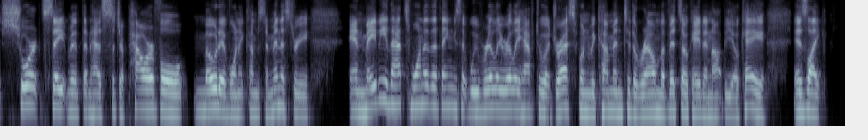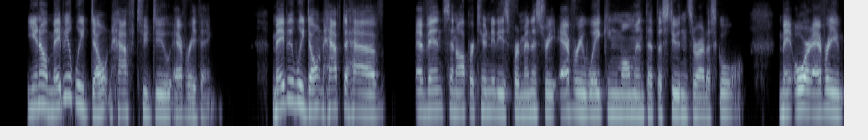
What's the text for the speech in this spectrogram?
short statement that has such a powerful motive when it comes to ministry and maybe that's one of the things that we really, really have to address when we come into the realm of it's okay to not be okay is like, you know, maybe we don't have to do everything. Maybe we don't have to have events and opportunities for ministry every waking moment that the students are out of school, may or every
